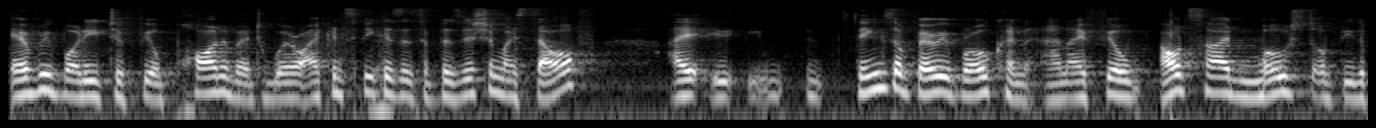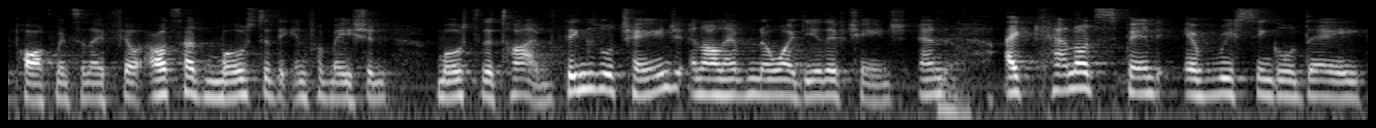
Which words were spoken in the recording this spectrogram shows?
everybody to feel part of it. Where I can speak as, as a physician myself. I, things are very broken, and I feel outside most of the departments, and I feel outside most of the information most of the time. Things will change, and I'll have no idea they've changed. And Yeah. I cannot spend every single day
